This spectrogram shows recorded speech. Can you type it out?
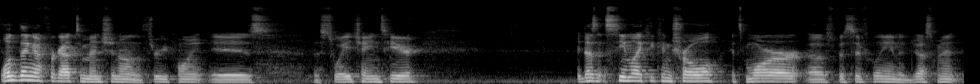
One thing I forgot to mention on the three point is the sway chains here. It doesn't seem like a control. It's more of specifically an adjustment,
